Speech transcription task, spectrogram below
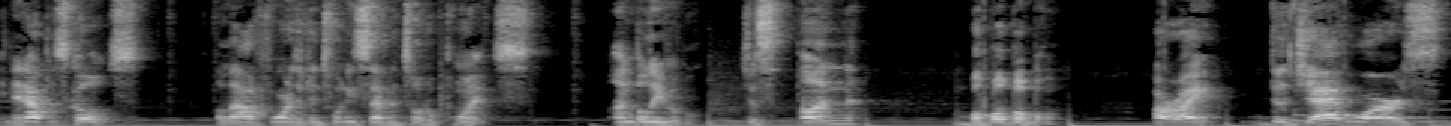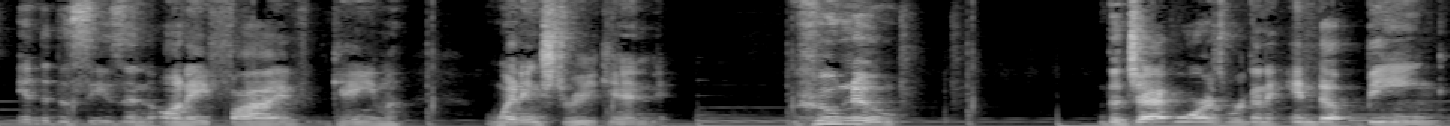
Indianapolis Colts allowed 427 total points. Unbelievable. Just unbelievable Blah, blah, blah, blah. All right, the Jaguars ended the season on a five game winning streak. And who knew the Jaguars were going to end up being,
